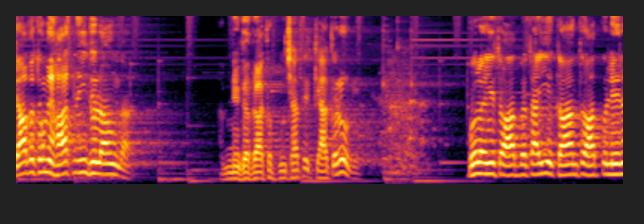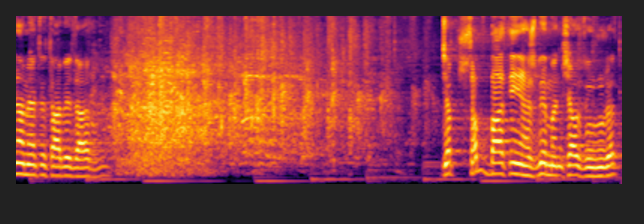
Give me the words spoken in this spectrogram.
دعوتوں میں ہاتھ نہیں دھلاؤں گا۔ ہم نے گھبرا کر پوچھا، پھر کیا کرو گے؟ بولا، یہ تو آپ بتائیے کام تو آپ کو لینا، میں تو تابے دار ہوں. جب سب باتیں حسب منشا و ضرورت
